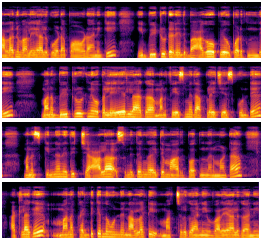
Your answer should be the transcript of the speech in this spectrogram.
నల్లని వలయాలు కూడా పోవడానికి ఈ బీట్రూట్ అనేది బాగా ఉపయోగపడుతుంది. మన బీట్రూట్ని ఒక లేయర్ లాగా మన ఫేస్ మీద అప్లై చేసుకుంటే మన స్కిన్ అనేది చాలా సున్నితంగా అయితే మారిపోతుందనమాట అట్లాగే మన కంటి కింద ఉండే నల్లటి మచ్చలు కానీ వలయాలు కానీ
